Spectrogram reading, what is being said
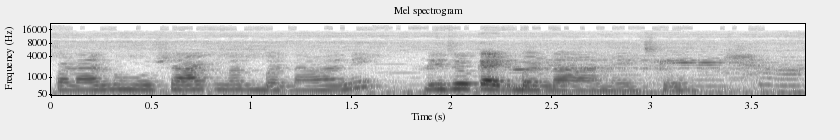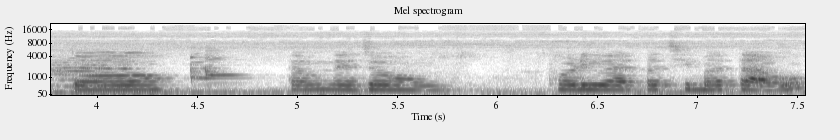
પણ આનું હું શાક નથી બનાવવાની, બીજું કંઈક બનાવવાની છું. તો તમને જો હું થોડી વાર પછી બતાવું.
